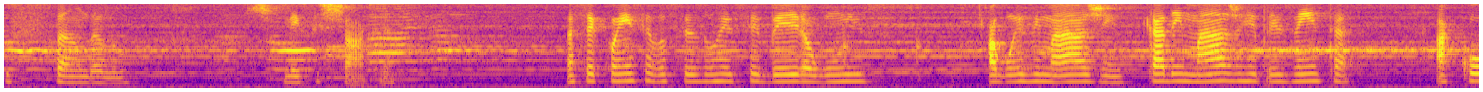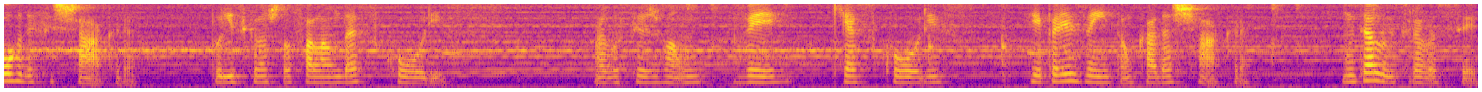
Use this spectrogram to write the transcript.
o sândalo nesse chakra. Na sequência, vocês vão receber alguns, algumas imagens. Cada imagem representa a cor desse chakra. Por isso que eu não estou falando das cores. Mas vocês vão ver que as cores representam cada chakra. Muita luz para você.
